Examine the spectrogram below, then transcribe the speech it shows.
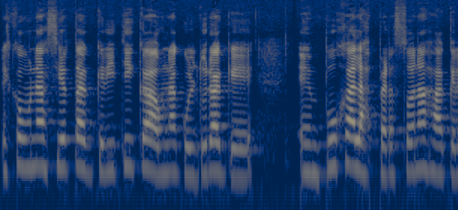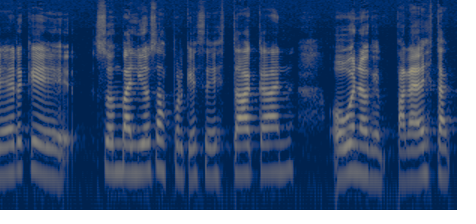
es como una cierta crítica a una cultura que empuja a las personas a creer que son valiosas porque se destacan o bueno, que para destacar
